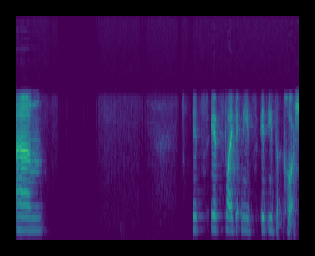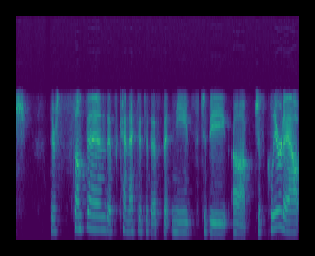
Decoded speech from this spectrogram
um, it's it's like it needs it needs a push. There's something that's connected to this that needs to be uh, just cleared out,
